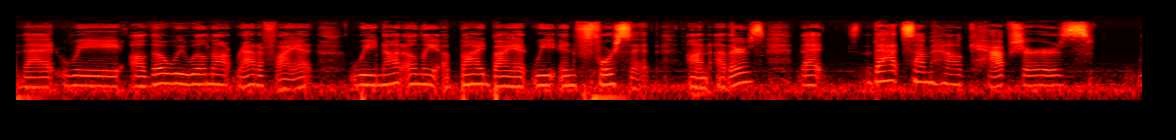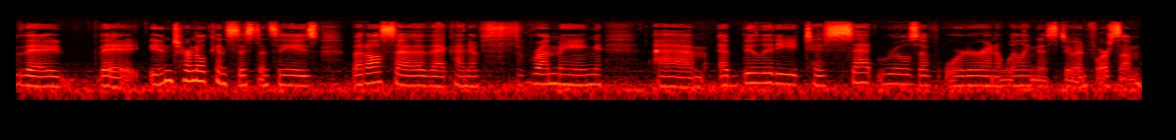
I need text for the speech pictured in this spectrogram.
That we, although we will not ratify it, we not only abide by it, we enforce it on others. That that somehow captures the the internal consistencies, but also that kind of thrumming um, ability to set rules of order and a willingness to enforce them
